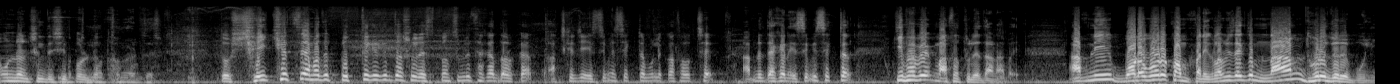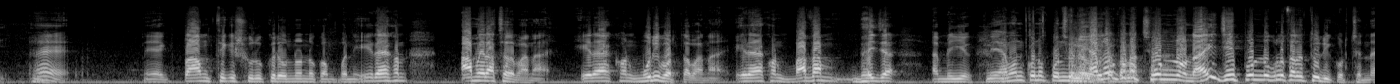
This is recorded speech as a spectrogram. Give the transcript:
উন্নয়নশীল দেশে পরিণত হবে। তো সেই ক্ষেত্রে আমাদের প্রত্যেকের কিন্তু আসলে রেসপন্সিবিলিটি থাকা দরকার। আজকে যে এসএমই সেক্টর বলে কথা হচ্ছে আপনি দেখেন এসএমই সেক্টর কীভাবে মাথা তুলে দাঁড়াবে। আপনি বড় বড় কোম্পানিগুলো আমি যদি একদম নাম ধরে ধরে বলি হ্যাঁ পাম থেকে শুরু করে অন্য অন্য কোম্পানি এরা এখন আমের আচার বানায় এরা এখন মুড়ি ভর্তা বানায় এরা এখন বাদাম ভেজা আপনি ইয়ে মানে এমন কোনো পণ্য এমন কোনো পণ্য নাই যে পণ্যগুলো তারা তৈরি করছেন না।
